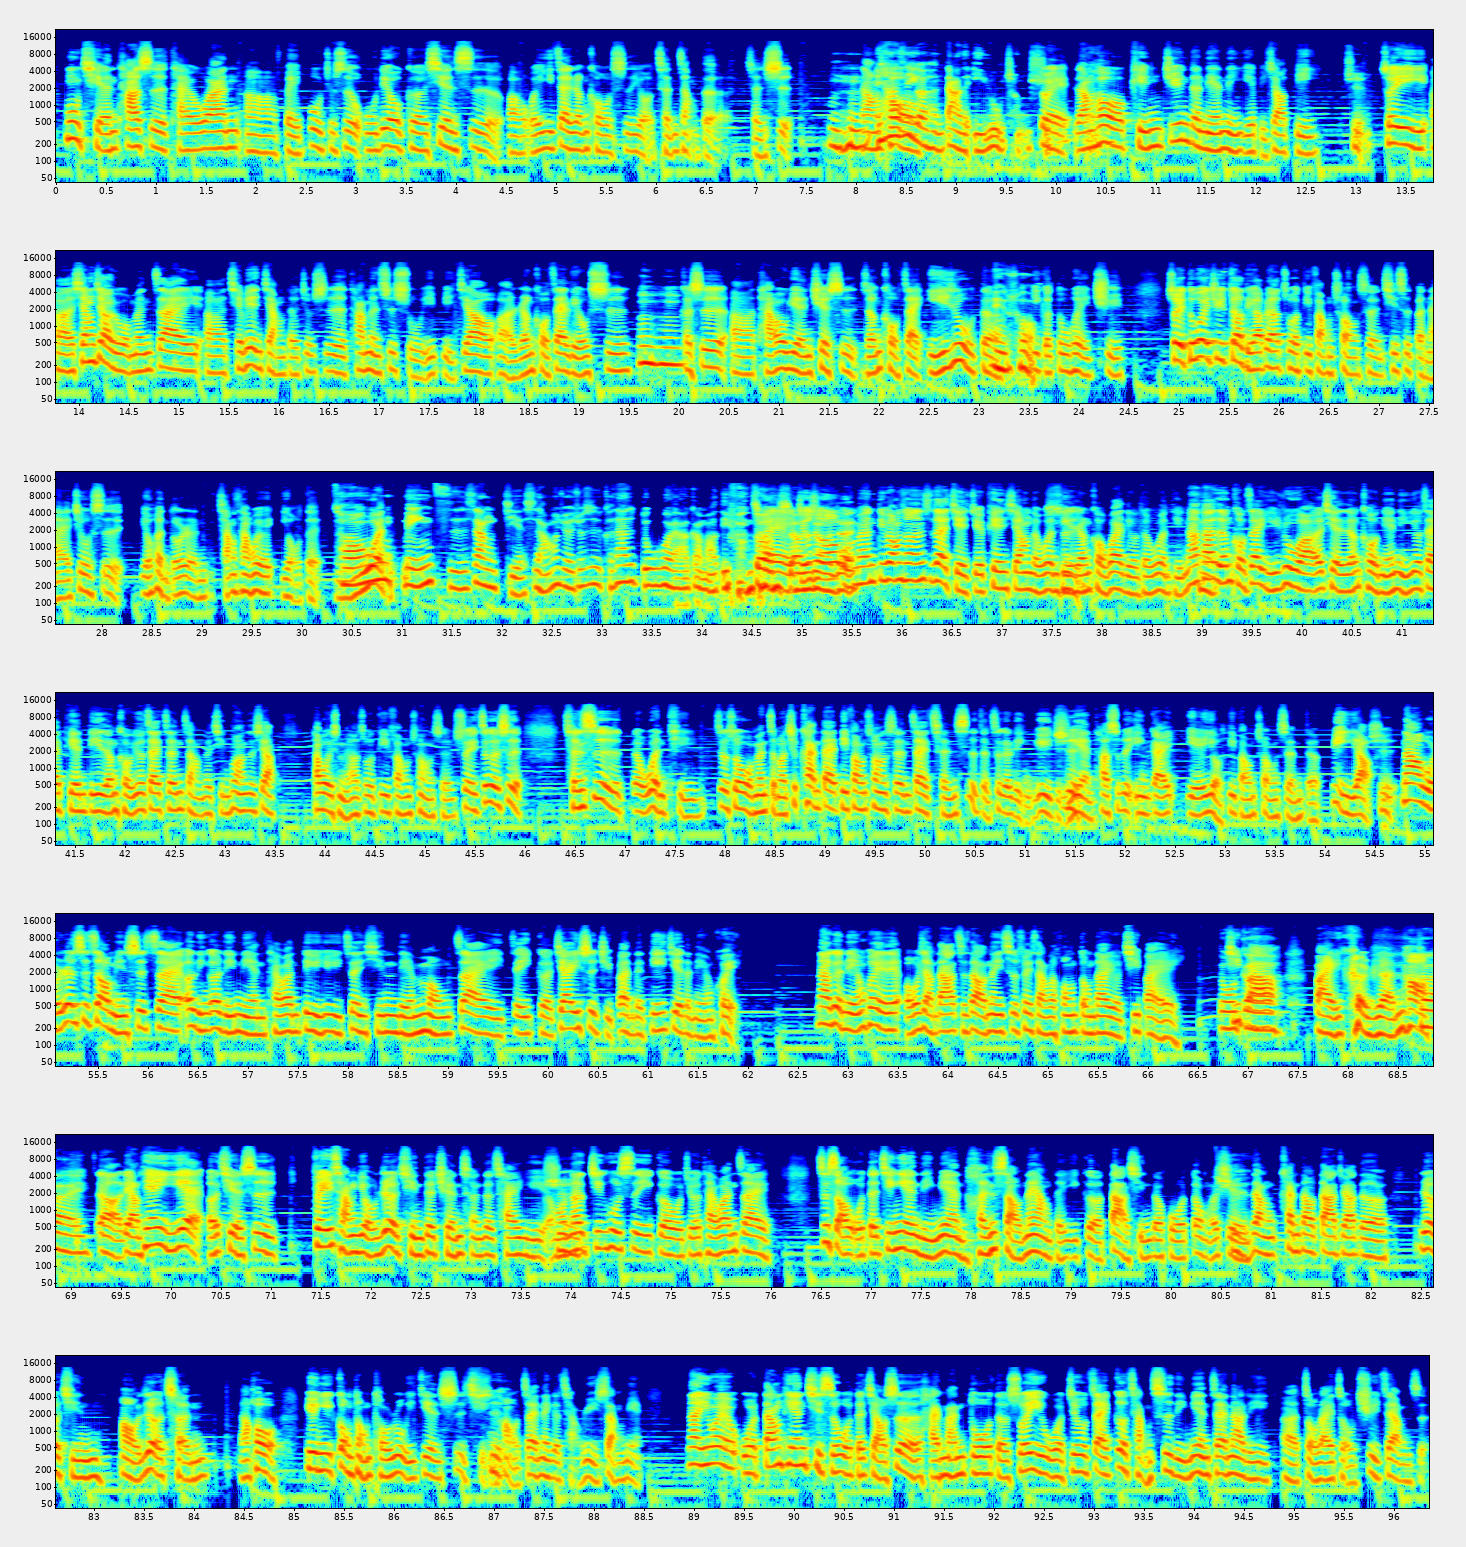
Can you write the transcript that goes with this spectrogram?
目前它是台湾呃北部就是五六个县市呃唯一在人口是有成长的城市，嗯哼，然后它是一个很大的移入城市，对，然后平均的年龄也比较低。是，所以呃，相较于我们在呃前面讲的，就是他们是属于比较呃人口在流失，嗯哼，可是呃桃园却是人口在移入的一个都会区。所以都会区到底要不要做地方创生？其实本来就是有很多人常常会有的疑问。名词上解释，然后觉得就是，可是它是都会啊，干嘛地方创生？对，就是说我们地方创生是在解决偏乡的问题、人口外流的问题。那它人口在移入啊，而且人口年龄又在偏低，人口又在增长的情况之下。他为什么要做地方创生？所以这个是城市的问题，就是说我们怎么去看待地方创生在城市的这个领域里面，它是不是应该也有地方创生的必要？是。那我认识赵明是在二零二零年台湾地域振兴联盟在这个嘉义市举办的第一届的年会。那个年会，我想大家知道那一次非常的轰动，大概有七百七八百个人哈。对。呃，两天一夜，而且是。非常有热情的全程的参与哦，那几乎是一个我觉得台湾在至少我的经验里面很少那样的一个大型的活动，而且让看到大家的热情哦热忱，然后愿意共同投入一件事情好在那个场域上面。那因为我当天其实我的角色还蛮多的，所以我就在各场次里面在那里呃走来走去这样子。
